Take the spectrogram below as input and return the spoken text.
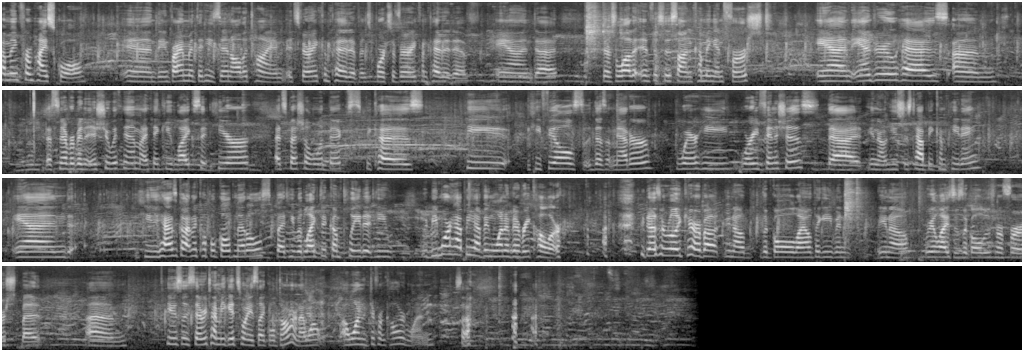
coming from high school and the environment that he's in all the time, it's very competitive and sports are very competitive. And uh, there's a lot of emphasis on coming in first. And Andrew has, um, that's never been an issue with him. I think he likes it here at Special Olympics because he, he feels it doesn't matter where he, where he finishes, that, you know, he's just happy competing. And he has gotten a couple gold medals, but he would like to complete it. He would be more happy having one of every color. he doesn't really care about, you know, the gold. I don't think he even, you know, realizes the gold is for first, but um, he usually every time he gets one, he's like, well, darn, I want, I want a different colored one. So.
